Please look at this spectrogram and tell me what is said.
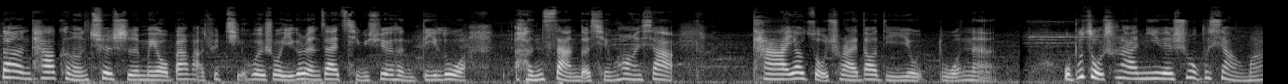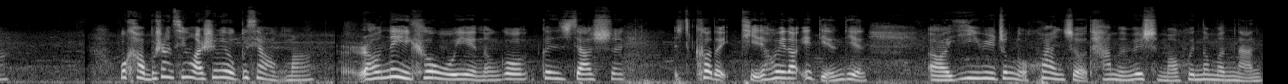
但他可能确实没有办法去体会，说一个人在情绪很低落、很散的情况下，他要走出来到底有多难？我不走出来，你以为是我不想吗？我考不上清华是因为我不想吗？然后那一刻，我也能够更加深刻的体会到一点点，呃，抑郁症的患者他们为什么会那么难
